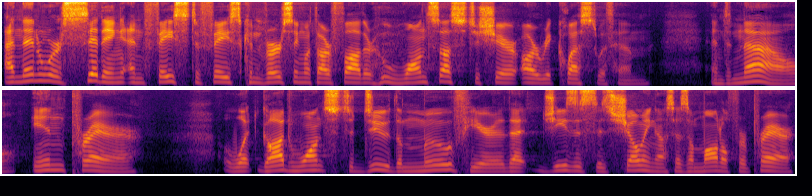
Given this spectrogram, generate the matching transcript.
And then we're sitting and face to face conversing with our Father who wants us to share our request with Him. And now, in prayer, what God wants to do, the move here that Jesus is showing us as a model for prayer,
